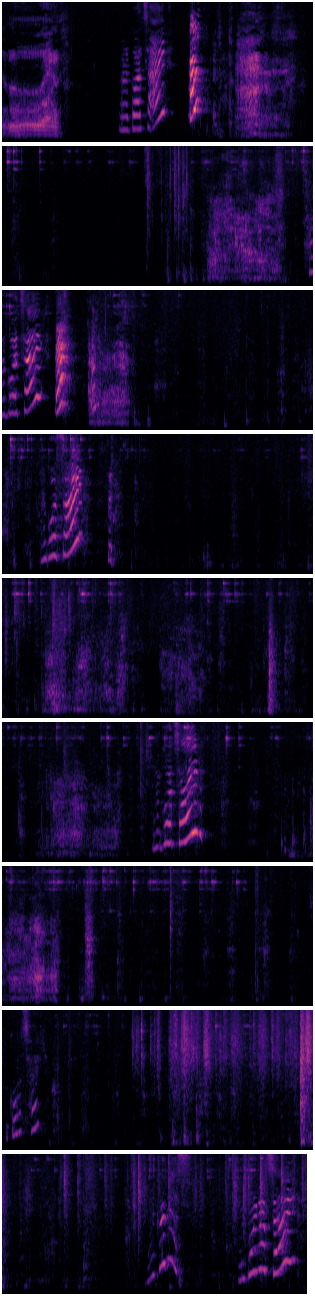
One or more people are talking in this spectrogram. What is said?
You want to go outside? Want to go outside? Want to go outside? Want to go outside? Should we go outside? Oh my goodness. Are we going outside?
